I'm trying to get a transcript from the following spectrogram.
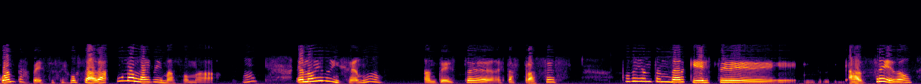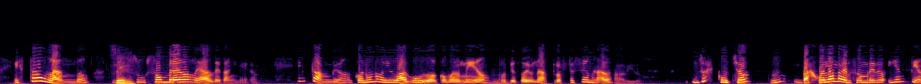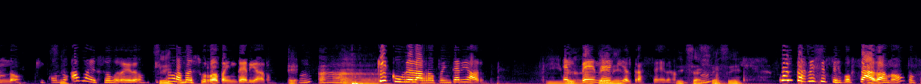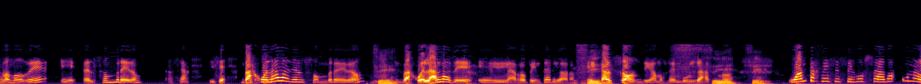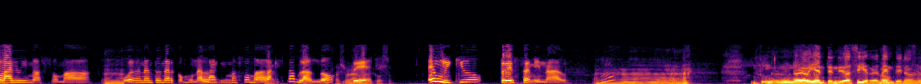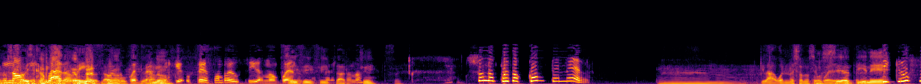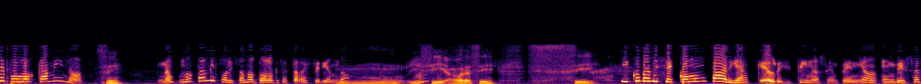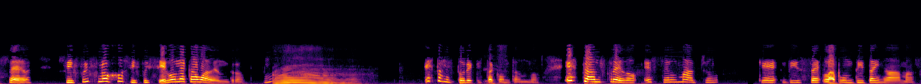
¿cuántas veces esbozada una lágrima asomada? ¿Mm? El oído ingenuo ante este, estas frases podría entender que este Alfredo está hablando de su sombrero real de tanguero. En cambio, con un oído agudo como el mío, Mm. porque soy una profesional, Ávido. yo escucho ¿m? bajo el ala del sombrero y entiendo que cuando Sí. habla de sombrero, Sí. está hablando de su ropa interior. Eh, ah. ¿Qué cubre la ropa interior? Y el pene, y el trasero. Exacto, ¿Mm? sí. ¿Cuántas veces esbozada, no? Estamos hablando de eh, el sombrero, o sea, dice, bajo el ala del sombrero, bajo el ala de eh, la ropa interior, Sí. el calzón, digamos, en vulgar, Sí, ¿no? ¿Cuántas veces esbozada una lágrima asomada? Ah. Pueden entender como una lágrima asomada está hablando Está de el líquido preseminal. Ah. No, no, no lo había entendido así realmente, no. No, No, No, jamás claro, por tampoco, no. Es que ustedes son reducidos, no pueden Sí, sí, sí, claro, eso, ¿no? sí. Sí. Yo no puedo contener Ah. Claro, bueno, eso no se o puede. sea, contener. tiene... si cruce por los caminos. Sí. ¿No, ¿No están visualizando todo lo que se está refiriendo? Mm, y ¿Mm? sí, ahora sí. Sí. Y cuando dice como un paria que el destino se empeñó en deshacer, si fui flojo, si fui ciego, le acabo adentro. ¿Mm? Ah. Esta es la historia que está contando. Este Alfredo es el macho que dice la puntita y nada más.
